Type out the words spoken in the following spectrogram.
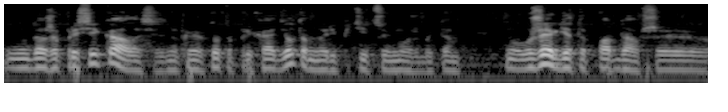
ну, даже пресекалось. Например, кто-то приходил там на репетицию, может быть, там, ну, уже где-то поддавший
